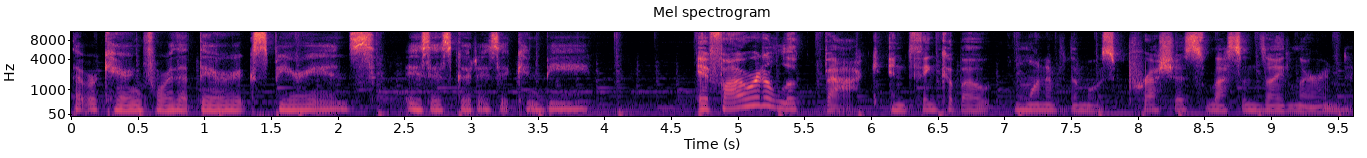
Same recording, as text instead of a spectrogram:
that we're caring for that their experience is as good as it can be. If I were to look back and think about one of the most precious lessons I learned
